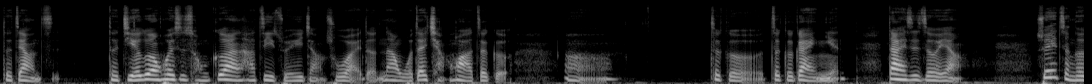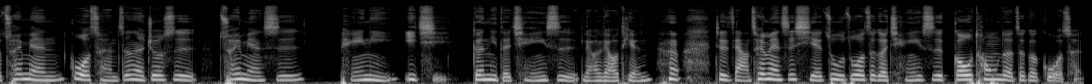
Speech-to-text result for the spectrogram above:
的这样子的结论，会是从个案他自己嘴里讲出来的。那我在强化这个，嗯，这个这个概念，大概是这样。所以整个催眠过程，真的就是催眠师陪你一起。跟你的潜意识聊聊天，就是这样。催眠师协助做这个潜意识沟通的这个过程，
